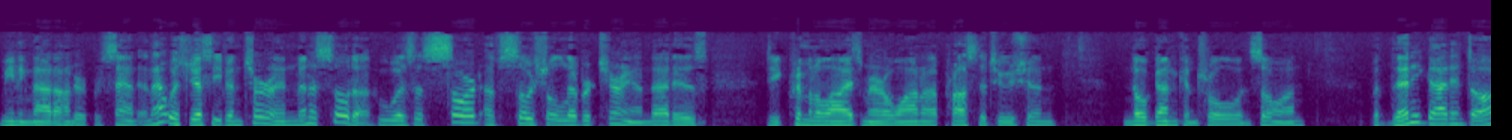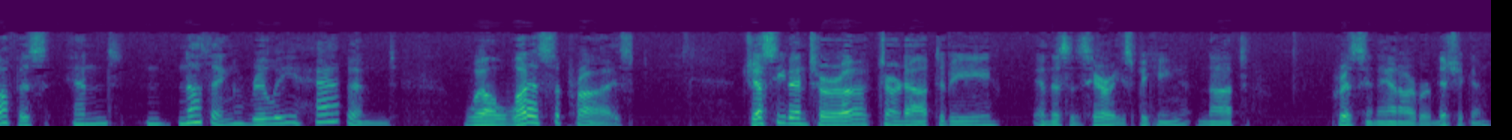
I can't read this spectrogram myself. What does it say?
meaning not 100%, and that was Jesse Ventura in Minnesota, who was a sort of social libertarian, that is, decriminalize marijuana, prostitution, no gun control, and so on. But then he got into office and nothing really happened. Well, what a surprise. Jesse Ventura turned out to be, and this is Harry speaking, not Chris in Ann Arbor, Michigan,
